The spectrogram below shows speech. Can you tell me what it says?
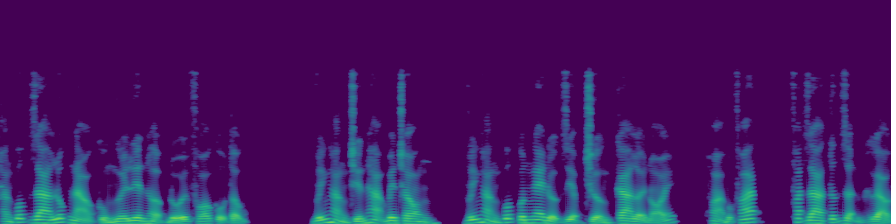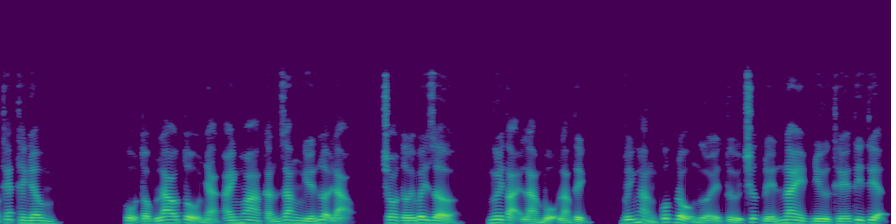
Hàn Quốc gia lúc nào cùng ngươi liên hợp đối phó cổ tộc. Vĩnh Hằng chiến hạm bên trong, Vĩnh Hằng quốc quân nghe được Diệp Trường ca lời nói, hỏa bộc phát, phát ra tức giận gào thét thanh âm. Cổ tộc lao tổ nhạc anh hoa cắn răng nghiến lợi đạo, cho tới bây giờ, ngươi tại làm bộ làm tịch, Vĩnh Hằng quốc độ người từ trước đến nay như thế ti tiện,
